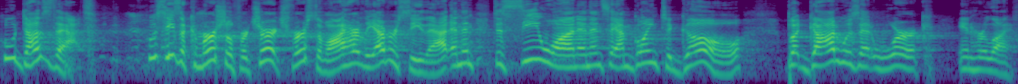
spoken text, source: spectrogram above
Who does that? Who sees a commercial for church, first of all? I hardly ever see that. And then to see one and then say, I'm going to go. But God was at work in her life.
